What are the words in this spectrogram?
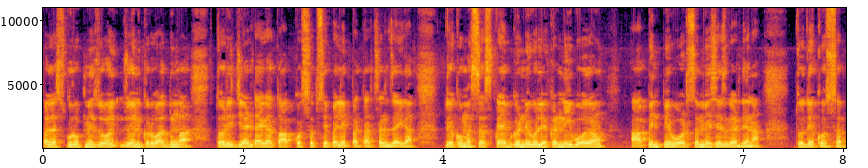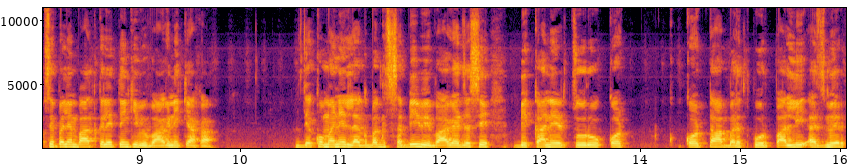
प्लस ग्रुप में ज्वाइन करवा दूँगा। तो रिज़ल्ट आएगा तो आपको सबसे पहले पता चल जाएगा। देखो, मैं सब्सक्राइब करने को लेकर नहीं बोल रहा हूँ। आप इन पे व्हाट्सअप मैसेज कर देना। तो देखो, सबसे पहले हम बात कर लेते हैं कि विभाग ने क्या कहा। देखो, मैंने लगभग सभी विभाग है, जैसे बीकानेर, चूरू, कोट, कोटा, भरतपुर, पाली, अजमेर,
